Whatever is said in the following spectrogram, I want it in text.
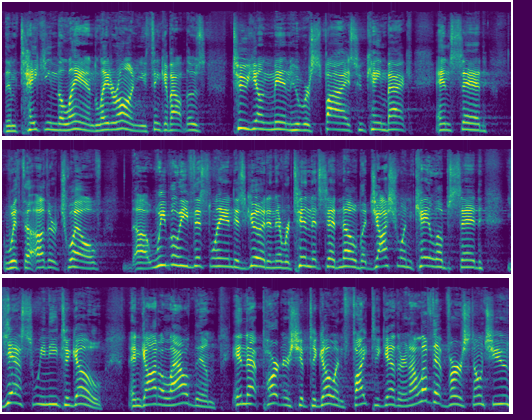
them taking the land later on, you think about those two young men who were spies who came back and said, with the other 12, uh, We believe this land is good. And there were 10 that said no, but Joshua and Caleb said, Yes, we need to go. And God allowed them in that partnership to go and fight together. And I love that verse, don't you?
